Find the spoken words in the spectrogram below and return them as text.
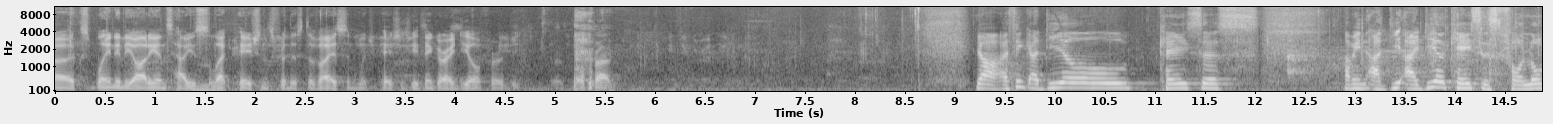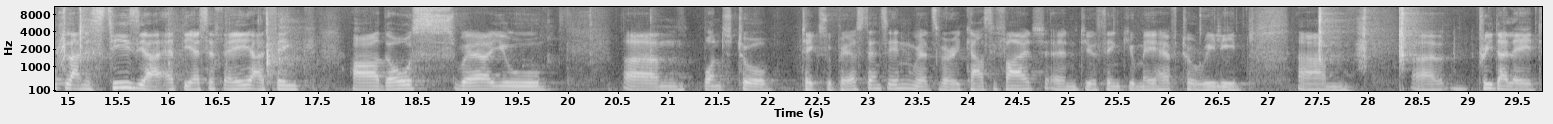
uh, explain to the audience how you select patients for this device and which patients you think are ideal for the for bullfrog? Yeah, I think ideal cases, I mean, ide- ideal cases for local anesthesia at the SFA, I think, are those where you um, want to take Supera stents in, where it's very calcified, and you think you may have to really um, uh, predilate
